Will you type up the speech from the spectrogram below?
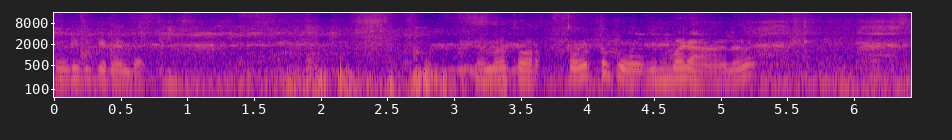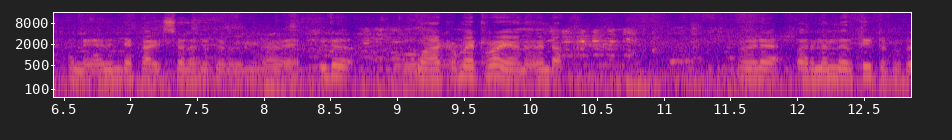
ഇവിടെ ഇരിക്കുന്നുണ്ട്. നമ്മൾ പുറത്തോട്ട് പോകുമ്പോഴാണ് അല്ലെ അതിന്റെ കാഴ്ചകളൊക്കെ കാണുന്നത്. ഇത് വാട്ടർ ആണ് കണ്ടോ? അവിടെ ഒരെണ്ണം നിർത്തിയിട്ടിട്ടുണ്ട്.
